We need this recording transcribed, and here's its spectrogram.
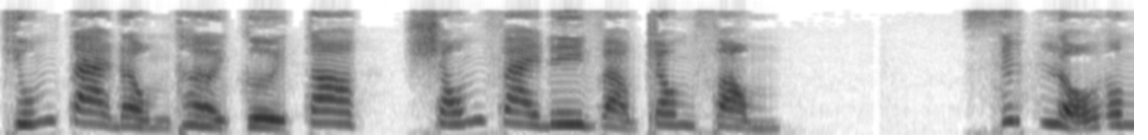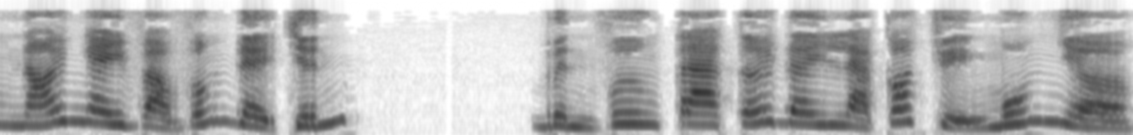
Chúng ta đồng thời cười to, sống vai đi vào trong phòng. Xích lỗ ông nói ngay vào vấn đề chính. Bình vương ta tới đây là có chuyện muốn nhờ.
